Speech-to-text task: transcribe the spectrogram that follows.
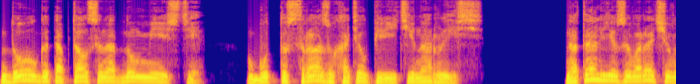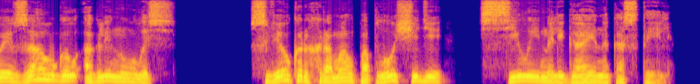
долго топтался на одном месте, будто сразу хотел перейти на рысь. Наталья, заворачивая за угол, оглянулась. Свекор хромал по площади, силой налегая на костыль.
